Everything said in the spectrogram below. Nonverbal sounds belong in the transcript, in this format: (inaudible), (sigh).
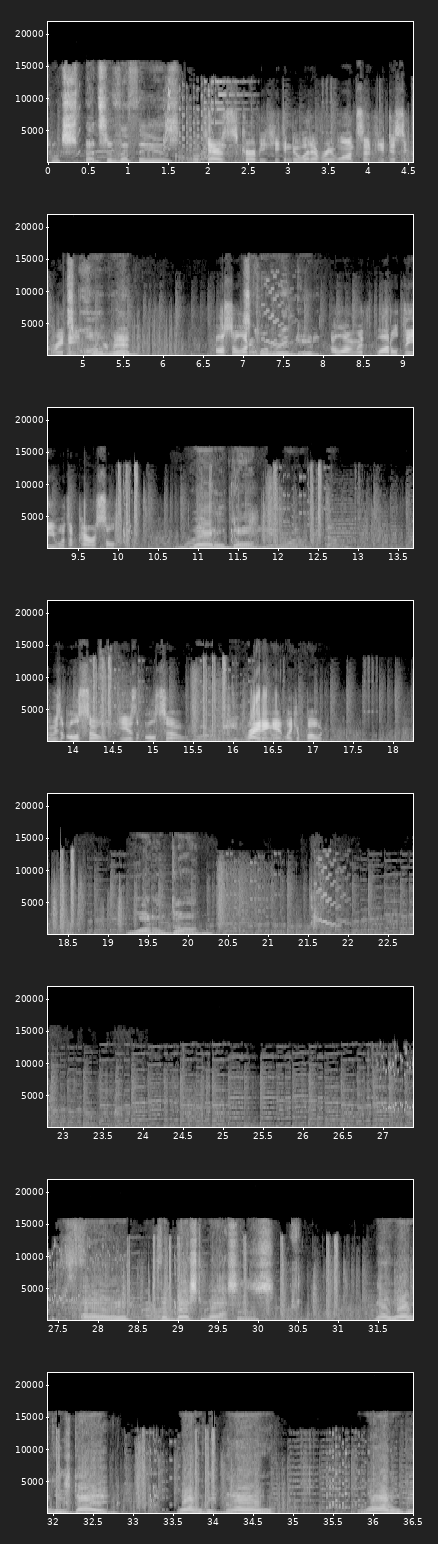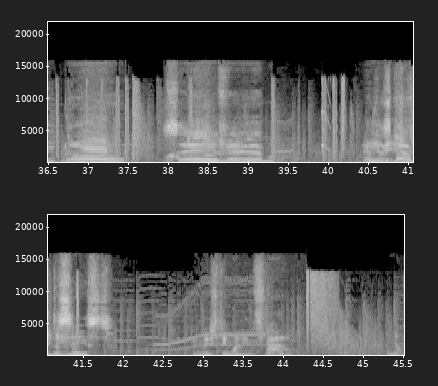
Do you know how expensive that thing is? Who cares? It's Kirby. He can do whatever he wants. And if you disagree, It's well, core you're bad. room. Also, look, It's core room, dude. along with Waddle Dee with a parasol, Waddle dong. Dee and Waddle Dum. who is also he is also You are weed, riding it like a boat. Waddle dong. Oh, the best bosses. No, Waddle Dee's dying. Waddle Dee, no. Waddle Dee, no. Save him. At He is least now he- deceased. At least he went in style No.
